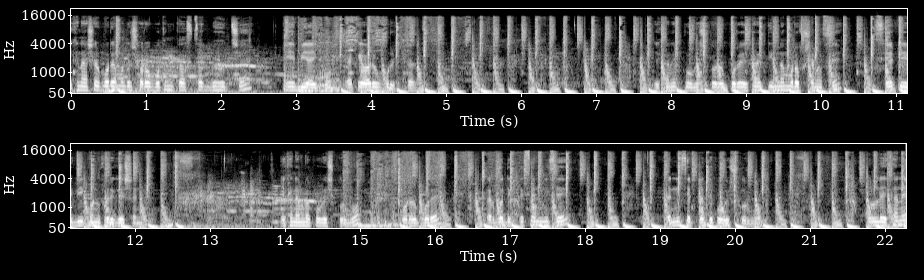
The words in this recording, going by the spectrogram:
এখানে আসার পরে আমাদের সর্বপ্রথম কাজ থাকবে হচ্ছে এ বি আইকন একেবারে উপরেরটা। এখানে প্রবেশ করার পরে এখানে তিন নম্বর অপশান আছে সেট এ বি কনফিগারেশন এখানে আমরা প্রবেশ করব। করার পরে তারপর দেখতেছেন নিচে নিচেরটাতে প্রবেশ করব। করলে এখানে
